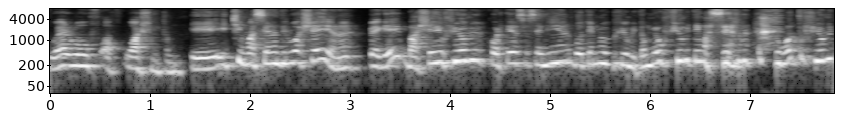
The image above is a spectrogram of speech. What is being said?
Werewolf of Washington. E, e, tinha uma cena de lua cheia, né? Peguei, baixei o filme, cortei essa ceninha, botei no meu filme. Então, meu filme tem uma cena de um outro filme,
